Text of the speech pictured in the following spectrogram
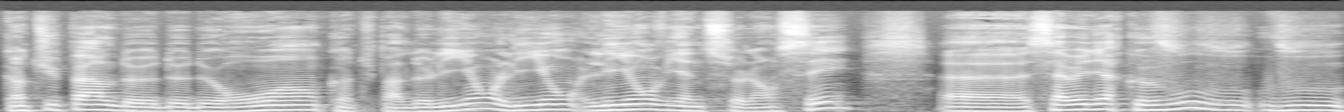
quand tu parles de, Rouen, quand tu parles de Lyon, Lyon, Lyon vient de se lancer. Euh, ça veut dire que vous, vous,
